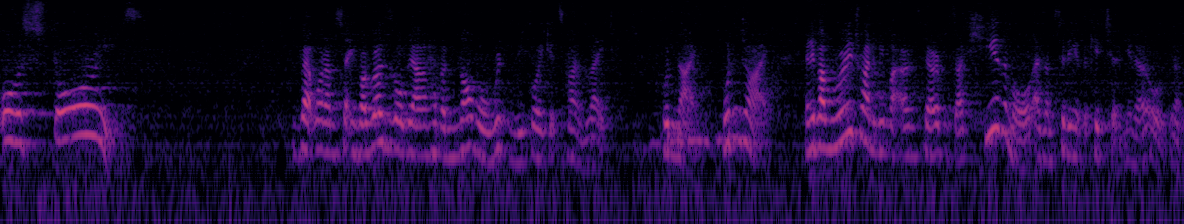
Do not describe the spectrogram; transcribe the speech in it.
All the stories about what I'm saying. If I wrote it all down, I'd have a novel written before he gets home late, wouldn't I? Wouldn't I? And if I'm really trying to be my own therapist, I'd hear them all as I'm sitting at the kitchen, you know, or you know,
